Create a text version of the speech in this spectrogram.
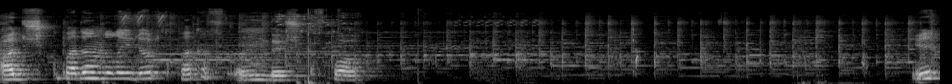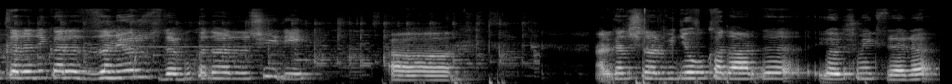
Hadi şu kupadan dolayı 4 kupa kas 15 kupa. Yüz kare kazanıyoruz da bu kadar da şey değil. Aa, arkadaşlar video bu kadardı. Görüşmek üzere.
